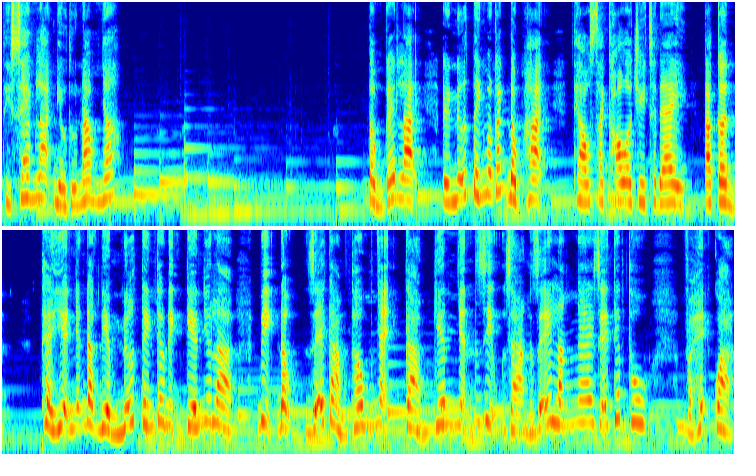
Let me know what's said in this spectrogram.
thì xem lại điều thứ năm nhá. Tổng kết lại, để nữ tính một cách độc hại, theo Psychology Today, ta cần thể hiện những đặc điểm nữ tính theo định kiến như là bị động, dễ cảm thông, nhạy cảm, kiên nhẫn, dịu dàng, dễ lắng nghe, dễ tiếp thu và hệ quả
